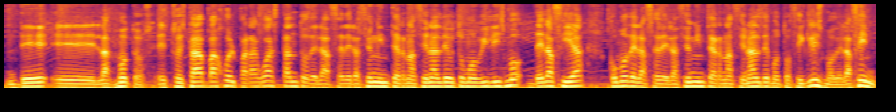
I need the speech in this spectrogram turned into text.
de eh, las motos. Esto está bajo el paraguas tanto de la Federación Internacional de Automovilismo, de la FIA, como de la Federación Internacional de Motociclismo, de la FIN.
